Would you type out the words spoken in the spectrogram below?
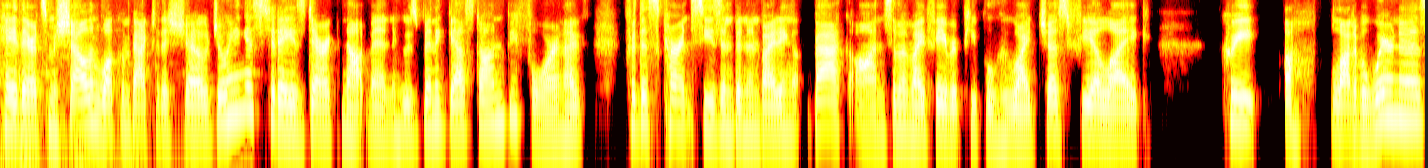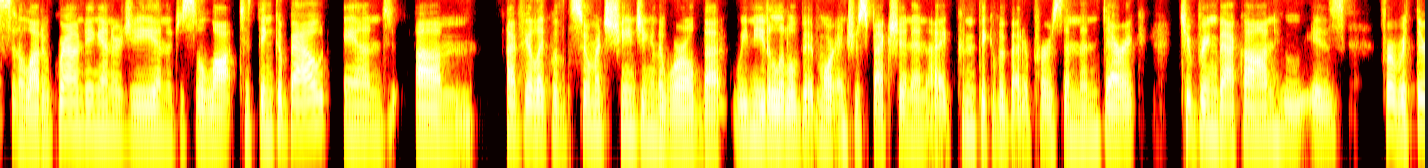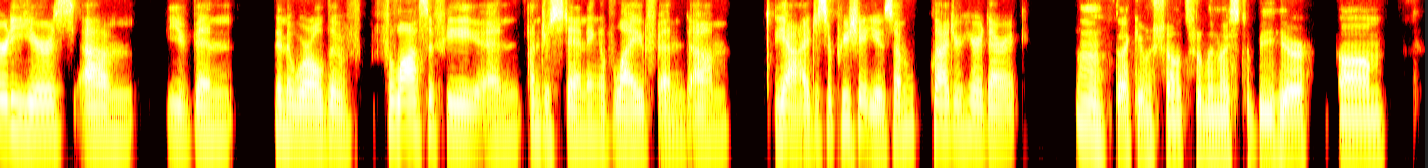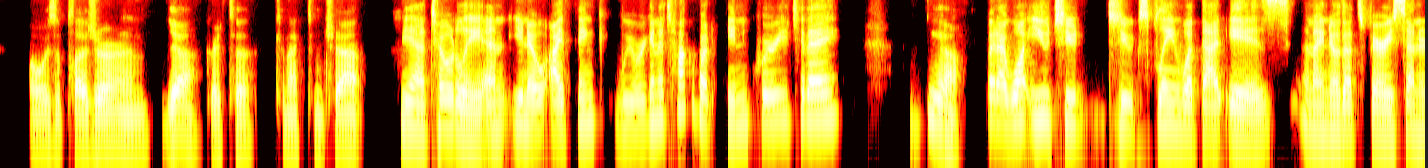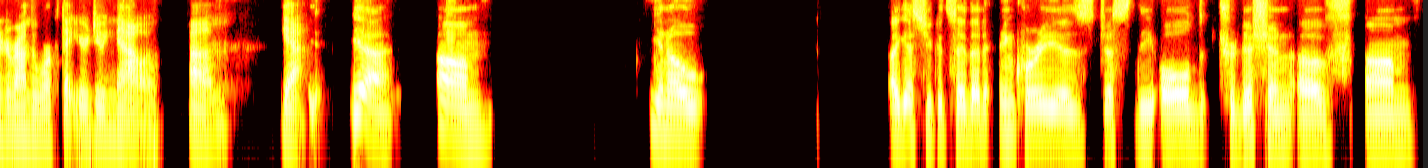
Hey there, it's Michelle, and welcome back to the show. Joining us today is Derek Notman, who's been a guest on before. And I've, for this current season, been inviting back on some of my favorite people who I just feel like create a lot of awareness and a lot of grounding energy and just a lot to think about. And um, I feel like with so much changing in the world that we need a little bit more introspection. And I couldn't think of a better person than Derek to bring back on, who is for over 30 years, um, you've been in the world of philosophy and understanding of life. And um, yeah, I just appreciate you. So I'm glad you're here, Derek. Mm, thank you, Michelle. It's really nice to be here. Um, always a pleasure. And yeah, great to connect and chat. Yeah, totally. And, you know, I think we were going to talk about inquiry today. Yeah. But I want you to to explain what that is. And I know that's very centered around the work that you're doing now. Um, yeah. Yeah. Um, you know, I guess you could say that inquiry is just the old tradition of um,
